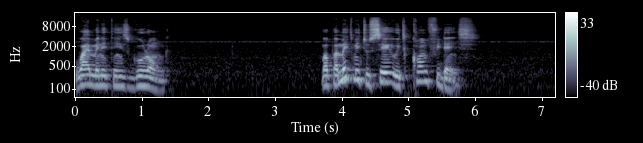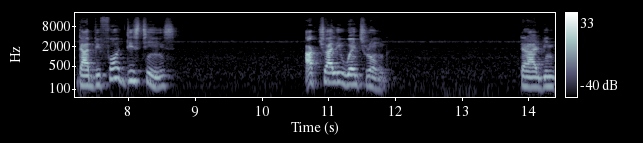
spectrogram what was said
why many things go wrong. But permit me to say with confidence that before these things actually went wrong, there had been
